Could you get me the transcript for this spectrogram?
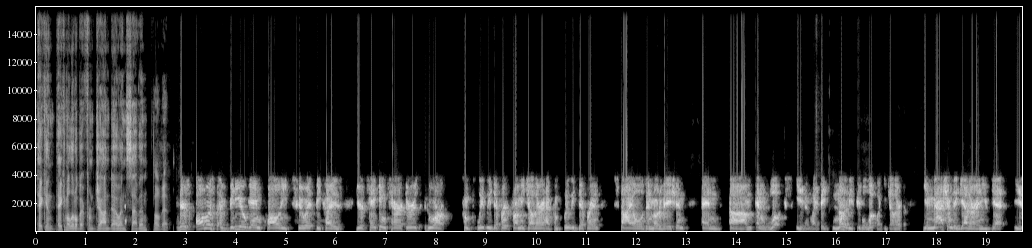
Taking taking a little bit from John Doe in Seven. A little bit. There's almost a video game quality to it because you're taking characters who are completely different from each other, have completely different styles and motivations and um, and looks even. Like they none of these people look like each other. You mash them together and you get you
